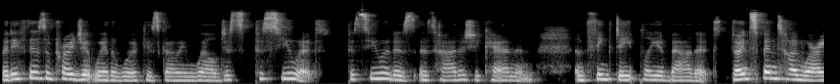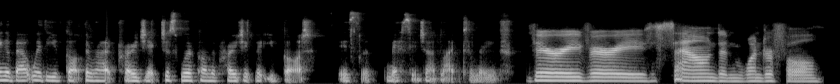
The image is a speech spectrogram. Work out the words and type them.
But if there's a project where the work is going well, just pursue it. Pursue it as, as hard as you can and, and think deeply about it. Don't spend time worrying about whether you've got the right project. Just work on the project that you've got, is the message I'd like to leave. Very, very sound and wonderful,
